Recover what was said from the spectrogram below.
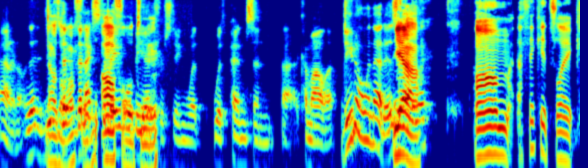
I don't know. The, That was the, awful. the next debate Awful will be me. interesting with with Pence and uh, Kamala. Do you know when that is? Yeah. by the way? Um, I think it's like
